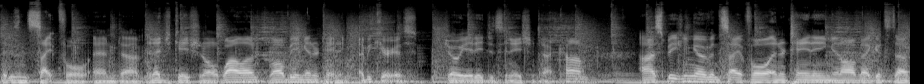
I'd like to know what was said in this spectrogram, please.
that is insightful and, um, and educational while while being entertaining? I'd be curious. Joey at agencynation.com. Uh, speaking of insightful, entertaining, and all that good stuff,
